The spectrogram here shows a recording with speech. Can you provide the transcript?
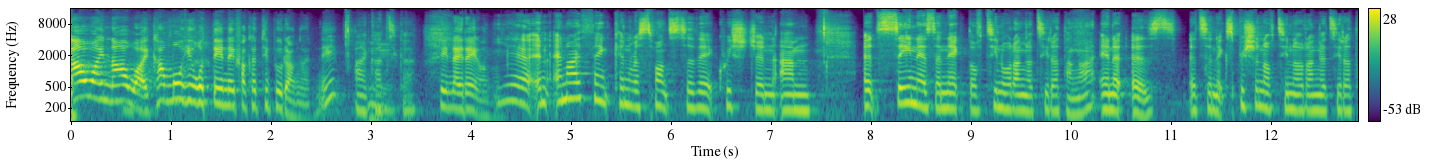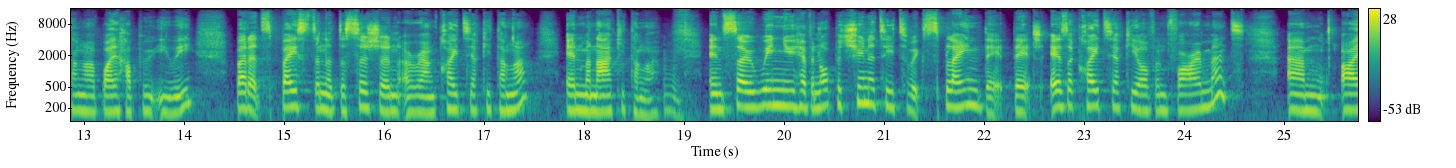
nāwai, nāwai, ka mōhio o tēnei whakatipuranga, nē? Āe, ka tika. Tēnei reanga. Yeah, and, and I think in response to that question, um, it's seen as an act of tino rangatiratanga, and it is. It's an expression of tino rangatiratanga by hapu iwi, but it's based in a decision around kaitiakitanga, and manaakitanga. Mm. And so when you have an opportunity to explain that, that as a kaitiaki of environment, um, I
